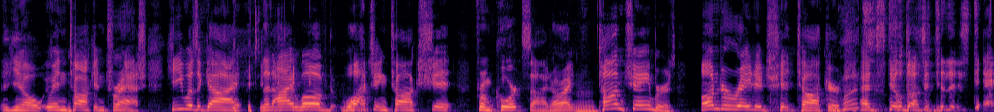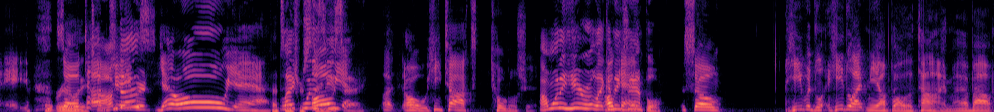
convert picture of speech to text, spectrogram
you know, in talking trash. He was a guy that I loved watching talk shit from courtside. All right. Mm. Tom Chambers, underrated shit talker, What? and still does it to this day. So Tom, Tom Chambers, does? yeah, oh yeah. That's Like, what interesting. does Oh, he yeah. say? Uh, oh, he talks total shit. I want to hear like an Okay. example. So he would he'd light me up all the time about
